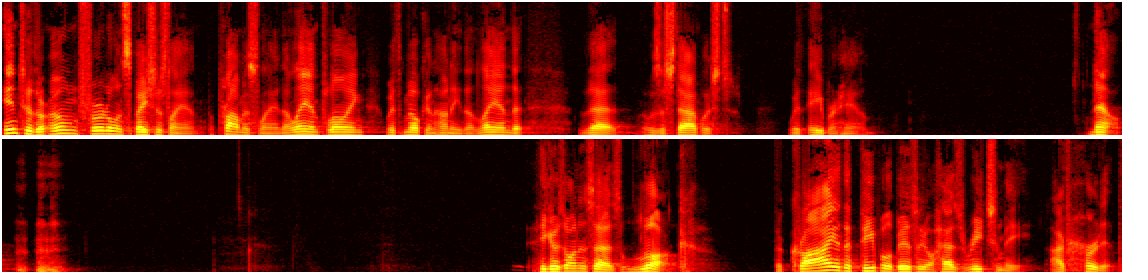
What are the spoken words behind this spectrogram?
into their own fertile and spacious land, the promised land, a land flowing with milk and honey, the land that, that was established with Abraham. Now, he goes on and says, Look, the cry of the people of Israel has reached me. I've heard it.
